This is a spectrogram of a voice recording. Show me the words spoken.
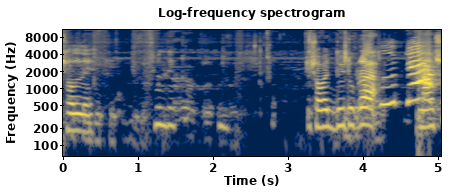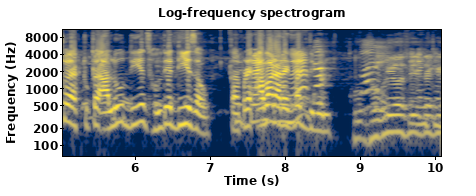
ঝোল দে। সবাই দুই টুকরা মাংস এক টুকরা আলু দিয়ে ঝোল দিয়ে দিয়ে যাও। তারপরে আবার আরেকবার দিবেন। খুব দেখি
